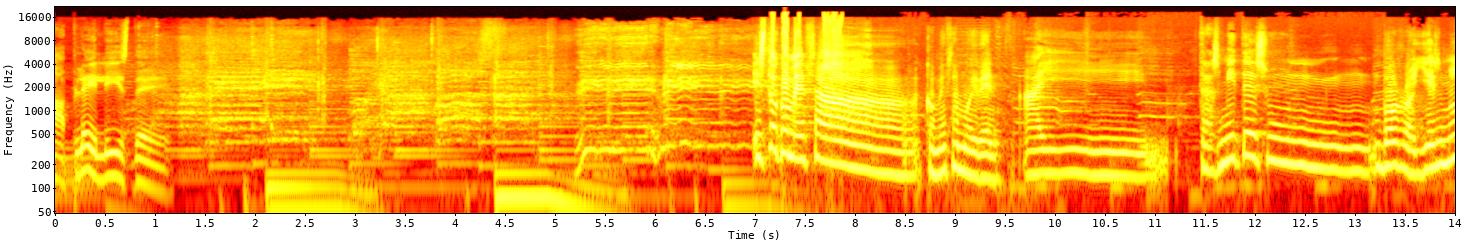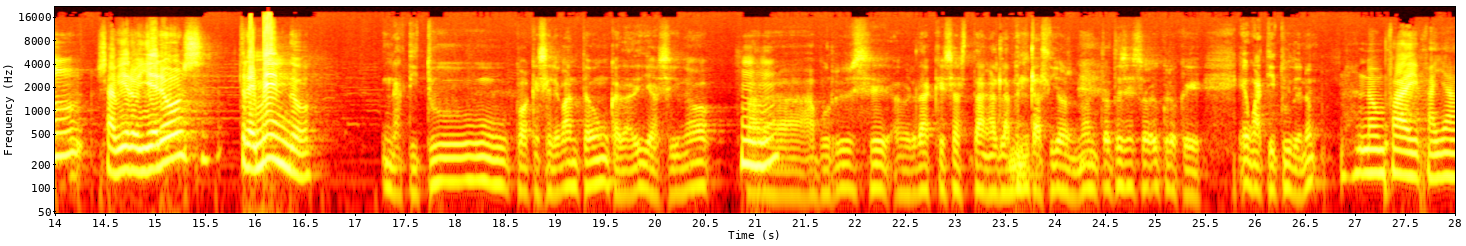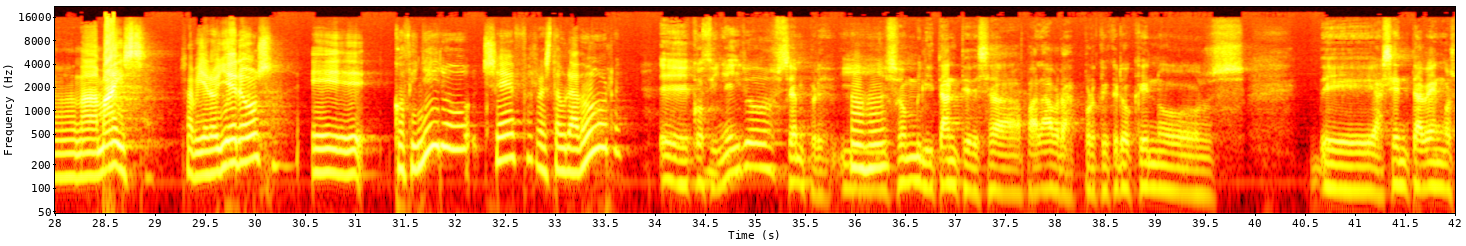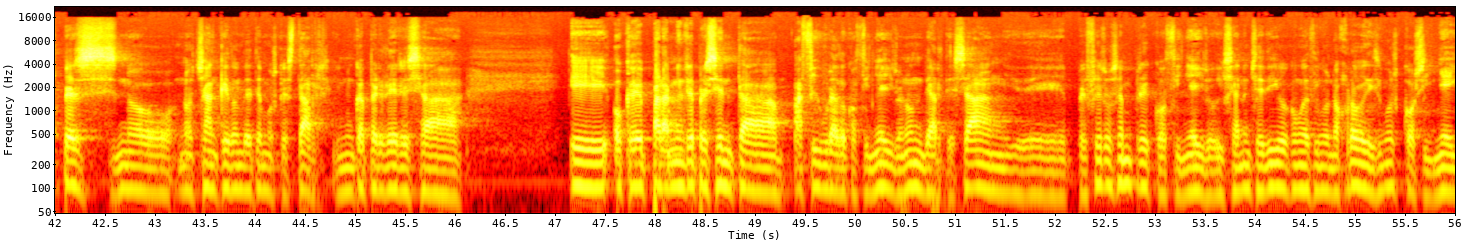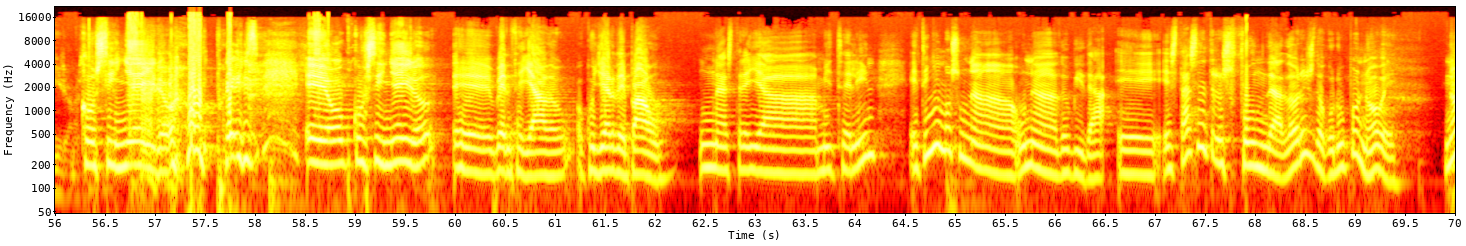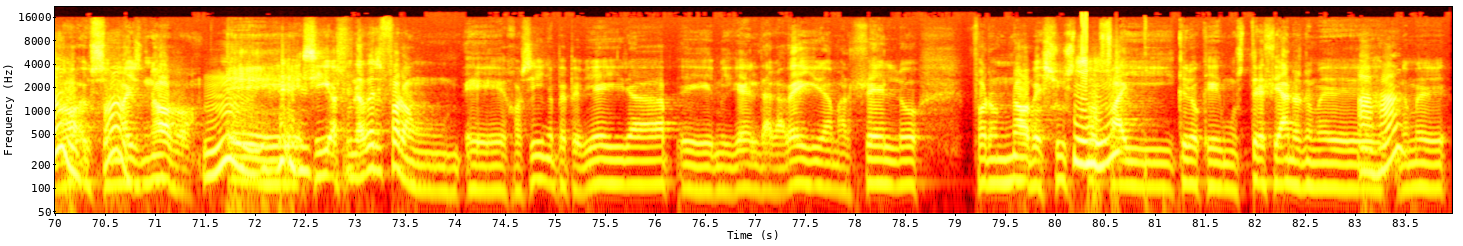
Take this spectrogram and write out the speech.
A playlist de Isto comeza comeza moi ben. Hai transmites un bo rollismo, Xavier Olleros, tremendo. unha actitud coa que se levanta un cada día, sino para uh -huh. aburrirse, a verdad que esas están as lamentacións, non? Entonces eso eu creo que é unha actitude, non? Non fai falla nada máis. Xavier Olleros, eh, cociñeiro, chef, restaurador, Eh, cociñeiro sempre e uh -huh. son militante desa palabra porque creo que nos eh, asenta ben os pés no, no chanque onde temos que estar e nunca perder esa, eh, o que para min representa a figura do cociñeiro, non de artesán e de prefiero sempre cociñeiro e xa non che digo como decimos no joroba, dicimos cociñeiro. Cociñeiro. pois eh, o cociñeiro eh, vencellado, o culler de pau, unha estrella Michelin e tiñemos unha, unha dúbida eh, estás entre os fundadores do Grupo 9 Non, no, eu son ah. máis novo. Mm. Eh, si, sí, os fundadores foron eh, Josiño, Pepe Vieira, eh, Miguel da Gabeira, Marcelo, foron nove xusto, uh -huh. fai creo que uns 13 anos, non me, Ajá. non me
